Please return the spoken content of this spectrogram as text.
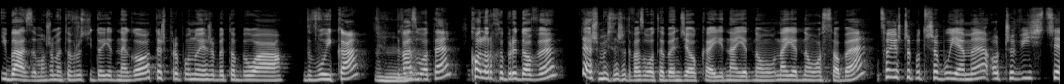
i bazę. Możemy to wrzucić do jednego. Też proponuję, żeby to była dwójka, mhm. 2 zł. Kolor hybrydowy. Też myślę, że 2 zł będzie ok na jedną, na jedną osobę. Co jeszcze potrzebujemy? Oczywiście,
